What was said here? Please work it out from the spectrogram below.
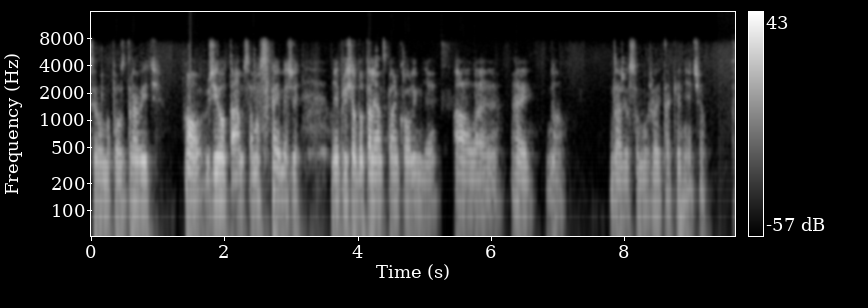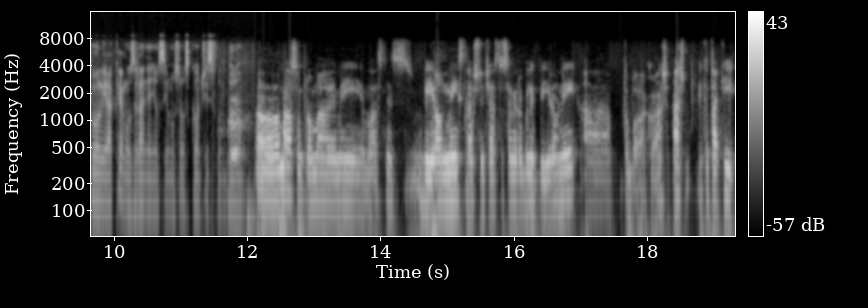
chcel ma pozdraviť. No, žil tam samozrejme, že neprišiel do Talianska len kvôli mne, ale hej, no, zažil som už aj také niečo. Kvôli akému zraneniu si musel skončiť s futbolom? Uh, mal som problémy vlastne s výronmi, strašne často sa mi robili výrony a to bolo ako až, až je to taký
